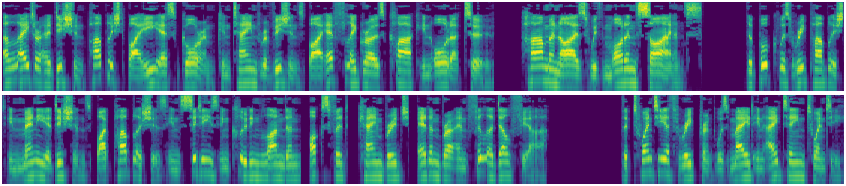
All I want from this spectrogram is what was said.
A later edition published by E. S. Gorham contained revisions by F. Legros Clark in order to harmonize with modern science. The book was republished in many editions by publishers in cities including London, Oxford, Cambridge, Edinburgh and Philadelphia. The 20th reprint was made in 1820.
